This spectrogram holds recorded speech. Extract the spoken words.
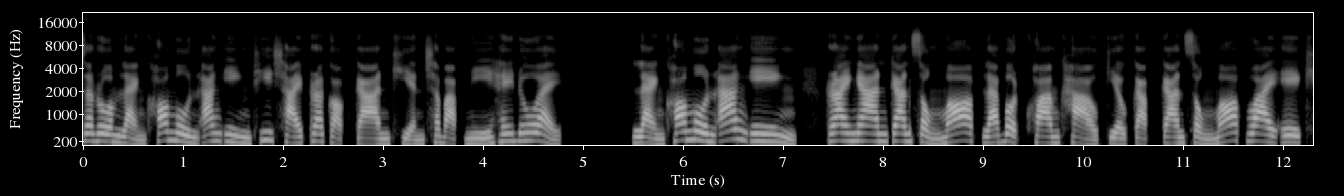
จะรวมแหล่งข้อมูลอ้างอิงที่ใช้ประกอบการเขียนฉบับนี้ให้ด้วย แหล่งข้อมูลอ้างอิง รายงานการส่งมอบและบทความข่าวเกี่ยวกับการส่งมอบ YAK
